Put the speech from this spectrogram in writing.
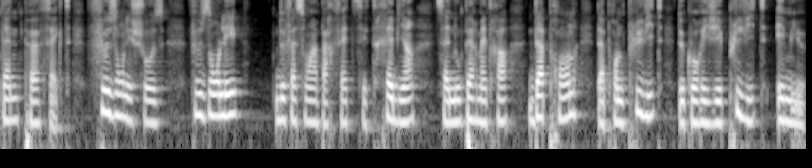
than perfect. Faisons les choses, faisons-les de façon imparfaite, c'est très bien, ça nous permettra d'apprendre, d'apprendre plus vite, de corriger plus vite et mieux.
